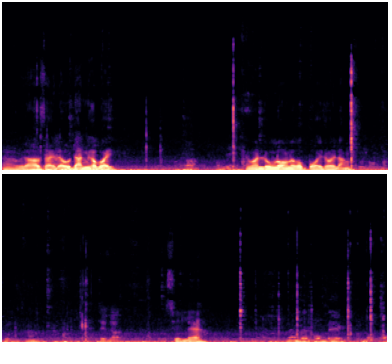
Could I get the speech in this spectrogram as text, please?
อ่า เวลาเราใส่เราดันเข้าไปผมเด็กให้มันลงร่องแล้วก็ปล่อยถอยหลัง เสร็จแล้ว เสร็จแล้ว นั่นเลยผมเองผมบอกอ๋อ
